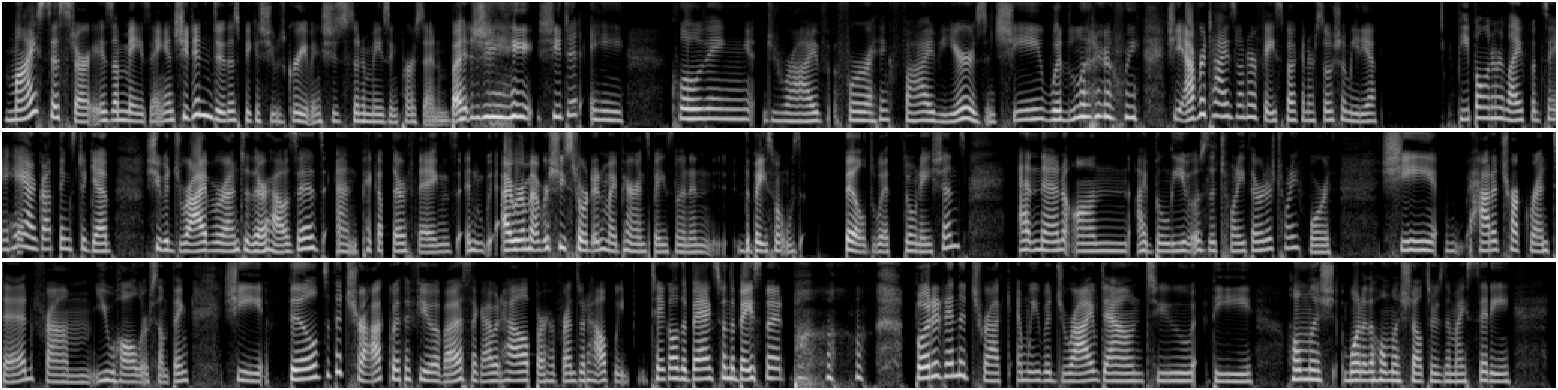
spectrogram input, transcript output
My sister is amazing, and she didn't do this because she was grieving. She's just an amazing person, but she she did a clothing drive for I think 5 years and she would literally she advertised on her Facebook and her social media people in her life would say, Hey, I've got things to give. She would drive around to their houses and pick up their things. And I remember she stored it in my parents' basement, and the basement was filled with donations. And then on, I believe it was the 23rd or 24th, she had a truck rented from U Haul or something. She filled the truck with a few of us, like I would help or her friends would help. We'd take all the bags from the basement, put it in the truck, and we would drive down to the homeless, one of the homeless shelters in my city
